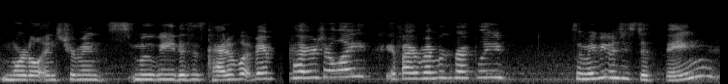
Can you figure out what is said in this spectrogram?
Mortal Instruments movie. This is kind of what vampires are like, if I remember correctly. So maybe it was just a thing.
